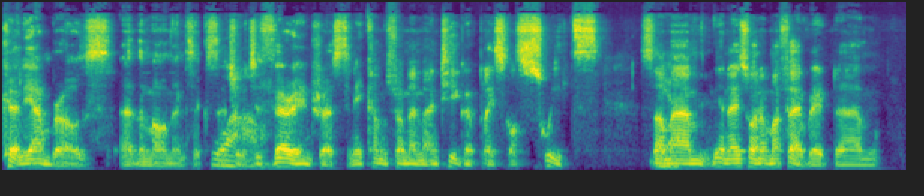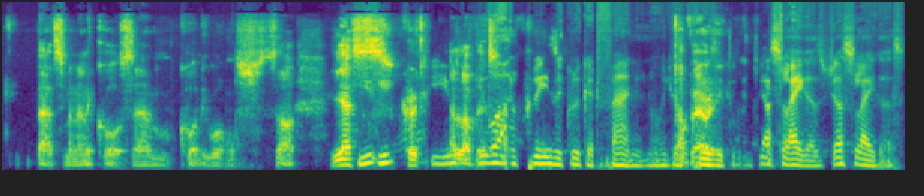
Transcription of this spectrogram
Curtly Ambrose at the moment, etc., which is very interesting. He comes from an Antigua place called Swetes. So Yeah. um, you know, it's one of my favorite um, batsmen, and of course, um, Courtney Walsh. So yes, You, you, cricket, you, I love it. you are a crazy cricket fan, you know. You're Oh, crazy, cricket, just like us, just like us.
